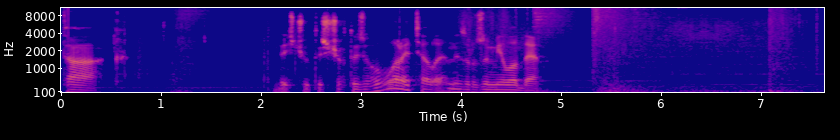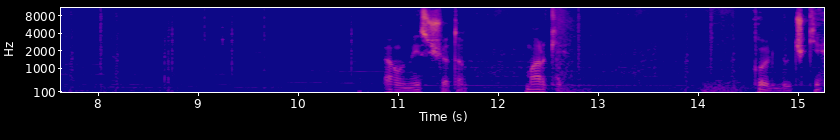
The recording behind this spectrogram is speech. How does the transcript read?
Так. Десь чути, що хтось говорить, але не зрозуміло де. А вниз що там? Марки. Колючки.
